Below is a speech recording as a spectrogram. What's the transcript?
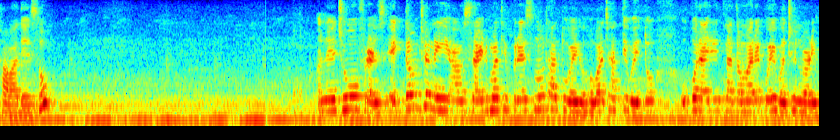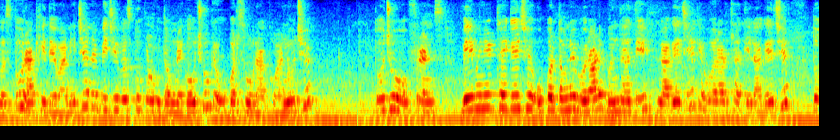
થવા દેશું. અને જુઓ ફ્રેન્ડ્સ એકદમ છે ને આ સાઈડમાંથી પ્રેસ ન થતું હોય, હવા જાતી હોય, તો ઉપર આ રીતના તમારે કોઈ વજનવાળી વસ્તુ રાખી દેવાની છે. અને બીજી વસ્તુ પણ હું તમને કહું છું કે ઉપર શું રાખવાનું છે. તો જો ફ્રેન્ડ્સ બે મિનિટ થઈ ગઈ છે, ઉપર તમને વરાળ બંધાતી લાગે છે કે વરાળ થતી લાગે છે? તો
